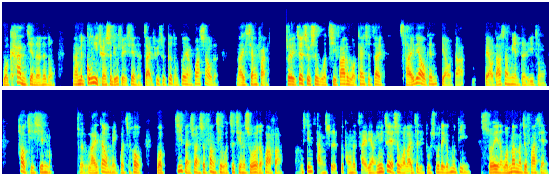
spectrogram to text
我看见的那种，他们工艺全是流水线的，载具是各种各样花哨的。来相反，所以这就是我启发了我开始在材料跟表达表达上面的一种好奇心嘛。是来到美国之后，我基本上是放弃我之前的所有的画法，重新尝试不同的材料，因为这也是我来这里读书的一个目的。所以呢，我慢慢就发现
